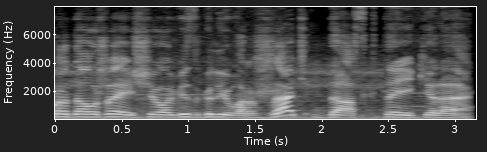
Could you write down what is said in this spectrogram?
продолжающего визгливо ржать Дасктейкера.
